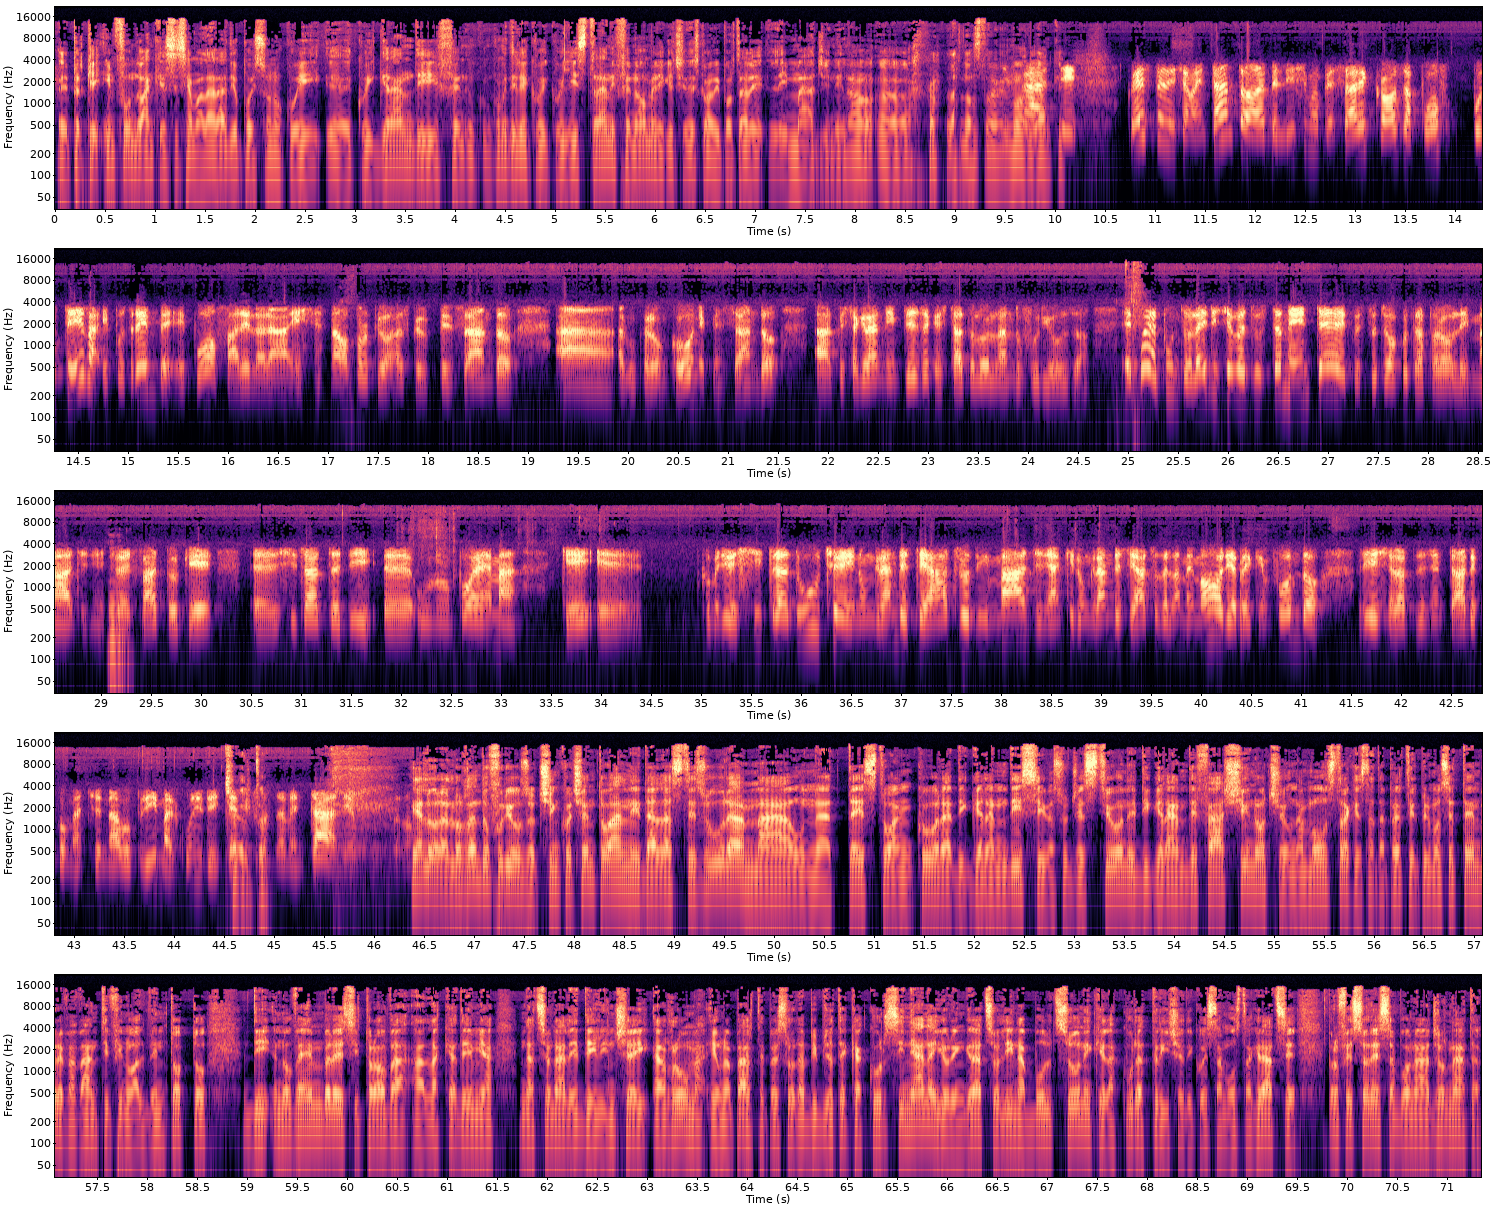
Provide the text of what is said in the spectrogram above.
Eh, perché in fondo, anche se siamo alla radio, poi sono quei, eh, quei grandi, fe- come dire, quei, quegli strani fenomeni che ci riescono a riportare le immagini, no? Uh, alla nostra memoria. Infatti, anche. Questo diciamo, intanto è bellissimo pensare cosa può poteva e potrebbe e può fare la RAI, no? proprio pensando a, a Luca Ronconi, pensando a questa grande impresa che è stato l'Orlando Furioso. E poi appunto lei diceva giustamente questo gioco tra parole e immagini, cioè mm. il fatto che eh, si tratta di eh, un poema che eh, come dire, si traduce in un grande teatro di immagini, anche in un grande teatro della memoria, perché in fondo riesce a rappresentare, come accennavo prima, alcuni dei temi certo. fondamentali. Appunto, no? E allora, l'Orlando Furioso, 500 anni dalla stesura, ma un testo ancora di grandissima suggestione, di grande fascino. C'è una mostra che è stata aperta il primo settembre, va avanti fino al 28 di novembre, si trova all'Accademia Nazionale dei Lincei a Roma e una parte presso la Biblioteca Corsiniana. Io ringrazio Lina Bolzoni che è la curatrice di questa mostra. Grazie professoressa, buona giornata.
